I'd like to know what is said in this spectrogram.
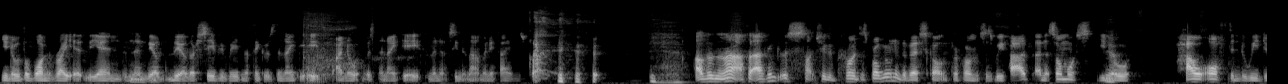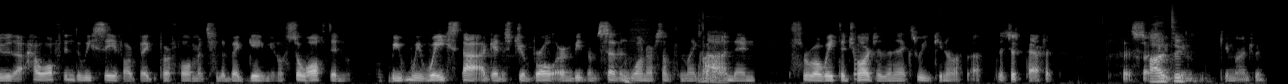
you know, the one right at the end, and then the mm-hmm. other, the other save he made, and I think it was the 98th. I know it was the 98th minute. I've seen it that many times, but other than that, I, th- I think it was such a good performance. It's probably one of the best Scotland performances we've had, and it's almost, you Yeah. know, how often do we do that? How often do we save our big performance for the big game? You know, so often we, we waste that against Gibraltar and beat them 7 1 or something like that, and then throw away to Georgia the next week. You know, it's just perfect. It's such I a good do- game, game management.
